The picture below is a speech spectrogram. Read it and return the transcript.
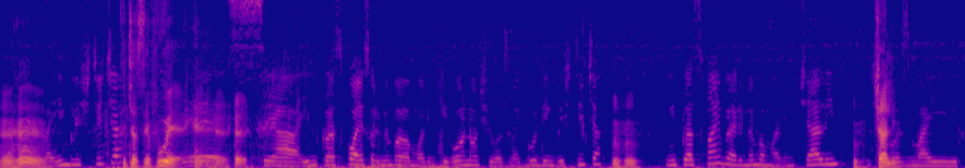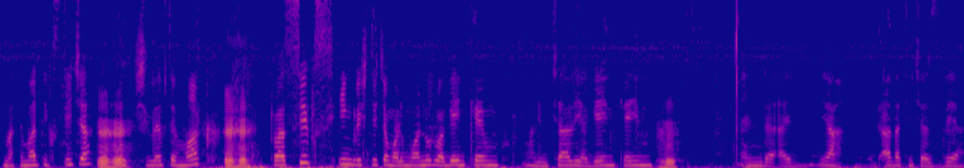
Uh -huh. My English teacher. Teacher Sefue. Yes, yeah. In class 4 I also remember Mwalim Kigono. She was my good English teacher. Mhm. In class 5 I remember Mwalim Charlie. Mhm. She Charlie. was my mathematics teacher. Mhm. She left a mark. Mhm. Class 6 English teacher Mwalimu Wanuru again came. Mwalim Charlie again came. Mhm. And uh, I, yeah, the other teachers there.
